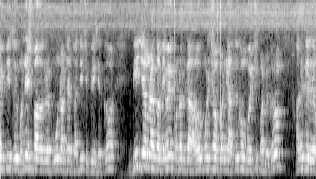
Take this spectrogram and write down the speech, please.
எம்பி திரு மல்லேஷ் பாபு அவர்களை மூணு நாட்கள் சந்தித்து பேசியிருக்கோம். பிஜேபி நம்ம ரிவைவ் பண்ணுறதுக்காக அவர் மூலியமாக பண்ணி அதுக்கும் முயற்சி பண்ணிருக்கிறோம். அதுக்கு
